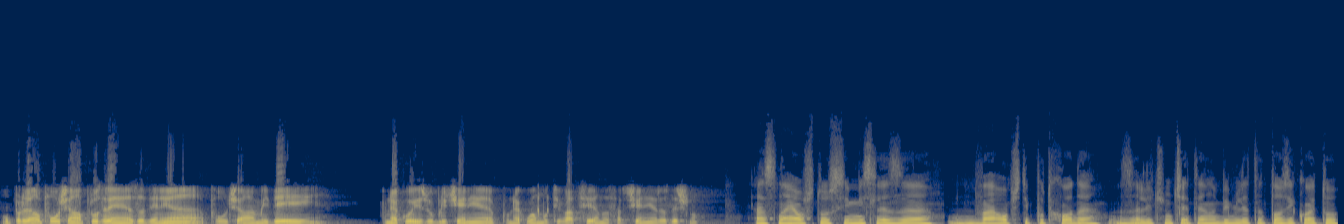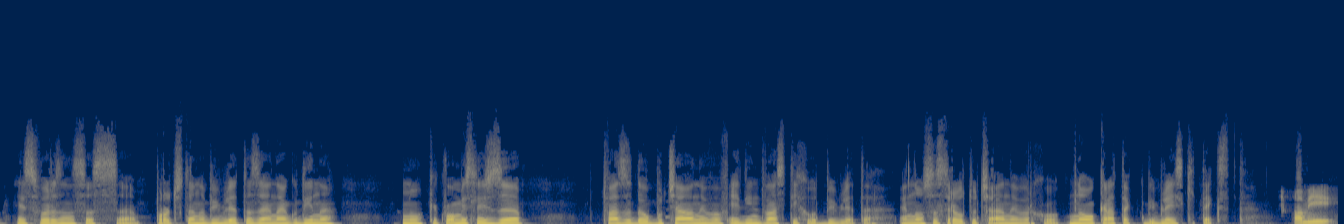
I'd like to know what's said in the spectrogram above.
определено получавам прозрение за деня, получавам идеи, понякога изобличения, понякога мотивация, насърчение, различно. Аз най-общо си мисля за два общи подхода за лично четене на Библията. Този, който е свързан с прочета на Библията за една година. Но какво мислиш за това задълбочаване в един-два стиха от Библията, едно съсредоточаване върху много кратък библейски текст? Ами,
